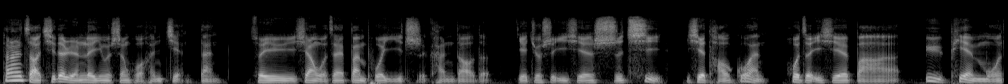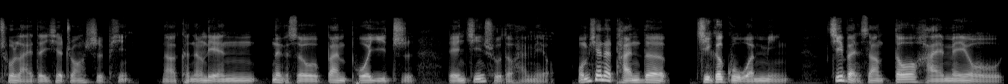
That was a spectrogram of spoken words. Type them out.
当然，早期的人类因为生活很简单，所以像我在半坡遗址看到的，也就是一些石器、一些陶罐，或者一些把玉片磨出来的一些装饰品。那可能连那个时候半坡遗址连金属都还没有。我们现在谈的几个古文明，基本上都还没有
